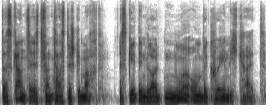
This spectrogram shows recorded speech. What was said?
das Ganze ist fantastisch gemacht. Es geht den Leuten nur um Bequemlichkeit.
